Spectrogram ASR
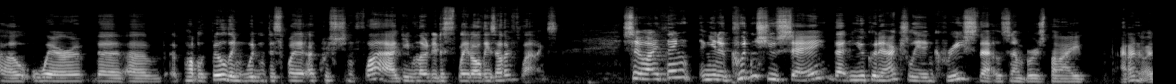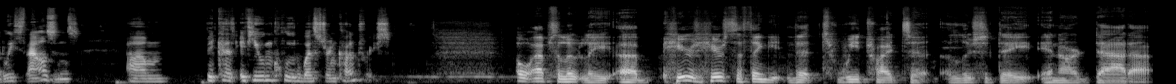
uh, where the uh, public building wouldn't display a Christian flag, even though they displayed all these other flags. So I think, you know, couldn't you say that you could actually increase those numbers by, I don't know, at least thousands, um, because if you include Western countries? Oh, absolutely. Uh, here's here's the thing that we tried to elucidate in our data.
